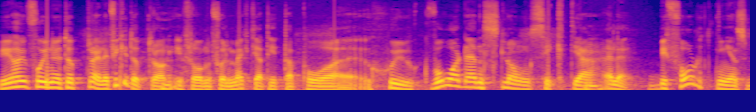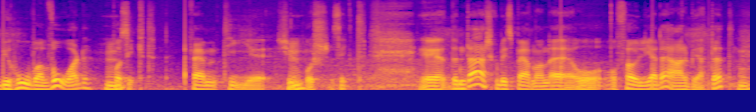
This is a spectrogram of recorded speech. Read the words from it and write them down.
vi har ju, får ju nu ett uppdrag, eller fick ett uppdrag mm. ifrån fullmäktige att titta på eh, sjukvårdens långsiktiga, mm. eller befolkningens behov av vård mm. på sikt. 5, 10, 20 mm. års sikt. Eh, den där ska bli spännande att följa det arbetet mm.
